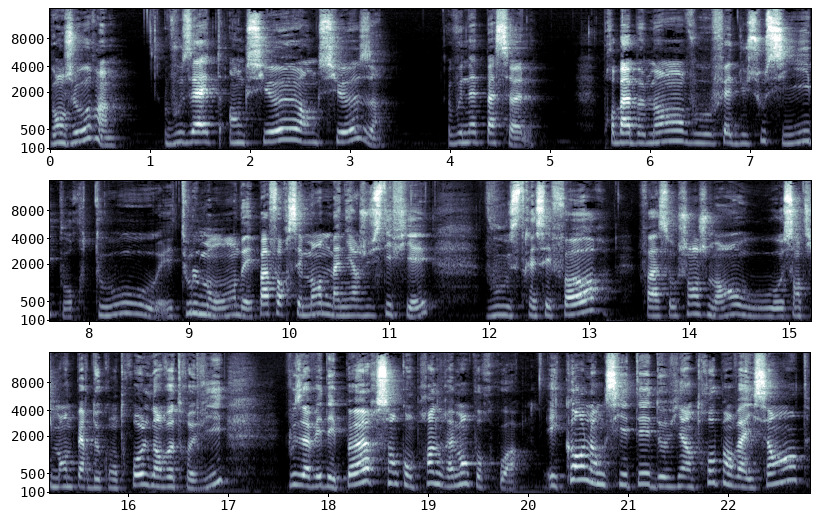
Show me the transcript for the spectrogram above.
Bonjour, vous êtes anxieux, anxieuse? Vous n'êtes pas seul. Probablement vous faites du souci pour tout et tout le monde et pas forcément de manière justifiée. Vous stressez fort face au changement ou au sentiment de perte de contrôle dans votre vie. Vous avez des peurs sans comprendre vraiment pourquoi. Et quand l'anxiété devient trop envahissante,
